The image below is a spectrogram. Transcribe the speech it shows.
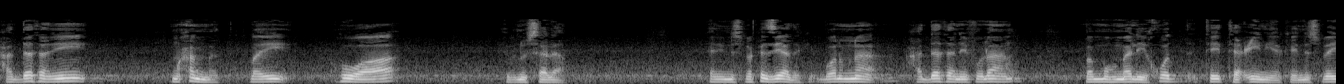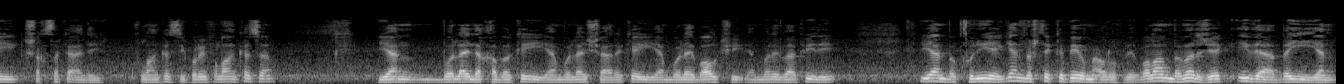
حدثني محمد الله هو ابن سلام. يعني نسبة زيادة. بونمنا حدثني فلان بمهملي خد تي تعيني. كي نسبي شخصك أدي. فلان كسي كوري فلان كسا. يان بولاي لقبكي يان بولاي شاركي يان بولاي باوكشي يان بولاي بابيري يان بكونية يان بشتك بيه ومعروف به بلان بمرجك إذا بين.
